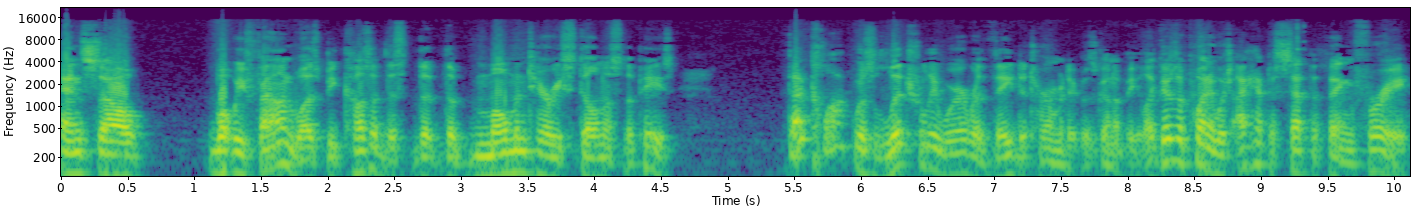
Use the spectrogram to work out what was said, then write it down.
And so what we found was because of this, the, the momentary stillness of the piece, that clock was literally wherever they determined it was going to be. Like there's a point at which I have to set the thing free.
